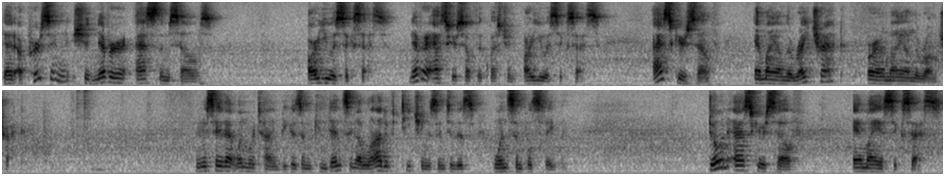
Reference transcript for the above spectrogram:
that a person should never ask themselves, Are you a success? Never ask yourself the question, Are you a success? Ask yourself, Am I on the right track or am I on the wrong track? I'm going to say that one more time because I'm condensing a lot of teachings into this one simple statement. Don't ask yourself, Am I a success?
